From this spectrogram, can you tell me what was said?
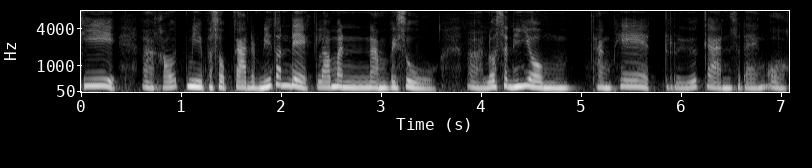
ที่เขามีประสบการณ์แบบนี้ตอนเด็ก แล้วมันนำไปสู่รสนิยมทางเพศ หรือการแสดงออก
